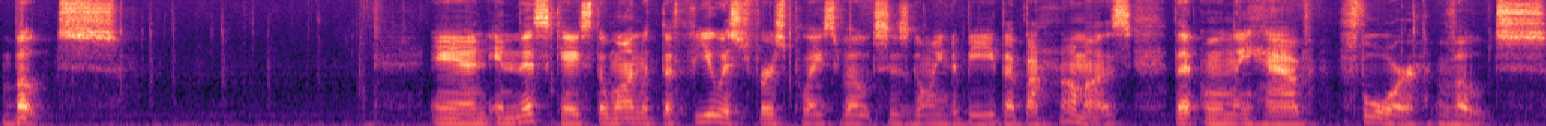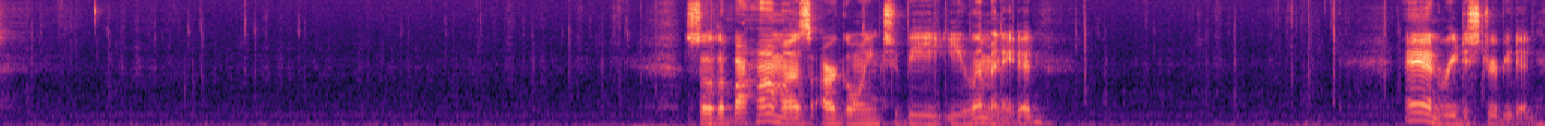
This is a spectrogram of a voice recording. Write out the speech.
votes. And in this case, the one with the fewest first place votes is going to be the Bahamas that only have four votes. So the Bahamas are going to be eliminated and redistributed.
